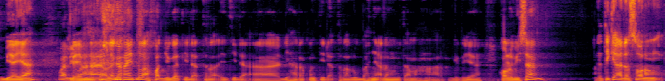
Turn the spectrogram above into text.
biaya biaya menikah. Oleh karena itu akhwat juga tidak terla- tidak eh, diharapkan tidak terlalu banyak dalam meminta mahar gitu ya. Kalau bisa ketika ada seorang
